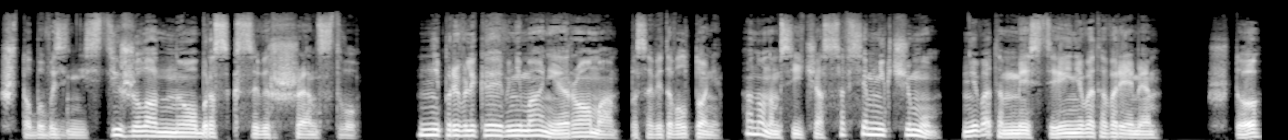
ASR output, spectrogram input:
чтобы вознести желанный образ к совершенству. «Не привлекай внимания, Рома», — посоветовал Тони. «Оно нам сейчас совсем ни к чему. Не в этом месте и не в это время». «Что?»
